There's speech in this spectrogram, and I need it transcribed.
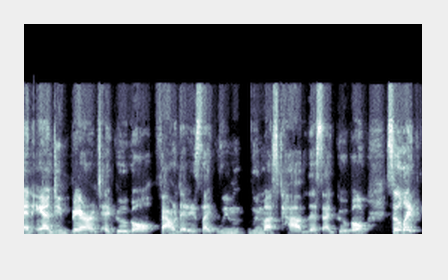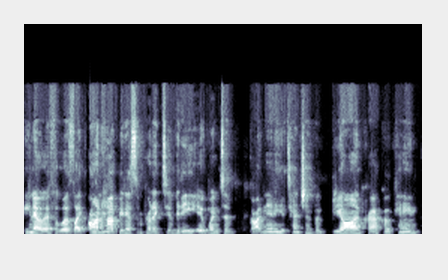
and Andy Behrendt at Google found it. He's like, we we must have this at Google. So like, you know, if it was like on happiness and productivity, it wouldn't have gotten any attention. But beyond crack cocaine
